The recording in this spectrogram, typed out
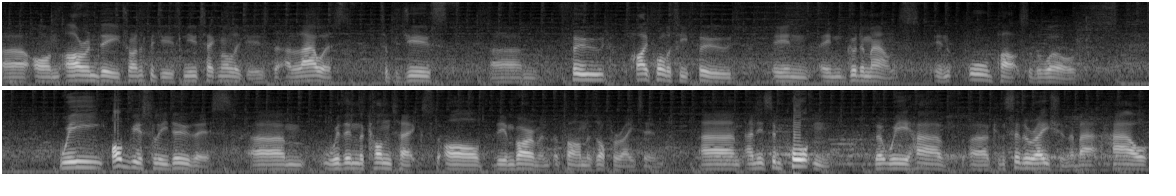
uh, on R&D trying to produce new technologies that allow us to produce um, food, high quality food in, in good amounts in all parts of the world. We obviously do this um, within the context of the environment that farmers operate in. Um, and it's important that we have uh, consideration about how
